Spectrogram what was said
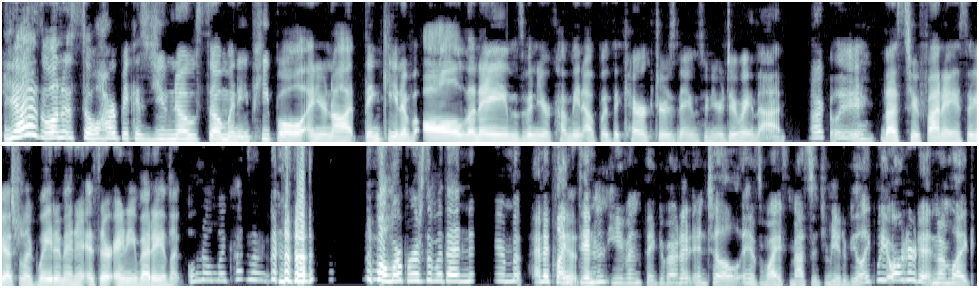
Yes, well, is so hard because you know so many people and you're not thinking of all the names when you're coming up with the characters' names when you're doing that. Exactly. That's too funny. So, yes, you're like, wait a minute, is there anybody? And like, oh no, my cousin. One more person with that name. And it's like, didn't even think about it until his wife messaged me to be like, we ordered it. And I'm like,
